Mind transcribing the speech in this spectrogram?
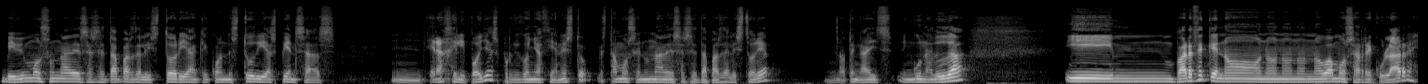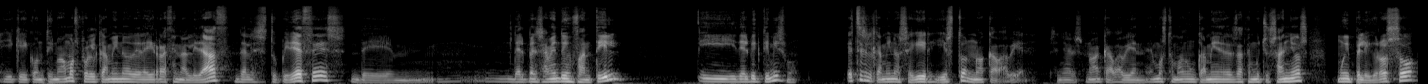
Vivimos una de esas etapas de la historia que cuando estudias piensas, mm, ¿eran gilipollas? ¿Por qué coño hacían esto? Estamos en una de esas etapas de la historia, no tengáis ninguna duda. Y mm, parece que no, no, no, no, vamos a recular y que continuamos por el camino de la irracionalidad, de las estupideces, de, mm, del pensamiento infantil y del victimismo. Este es el camino a seguir y esto no acaba bien, señores, no acaba bien. Hemos tomado un camino desde hace muchos años muy peligroso,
